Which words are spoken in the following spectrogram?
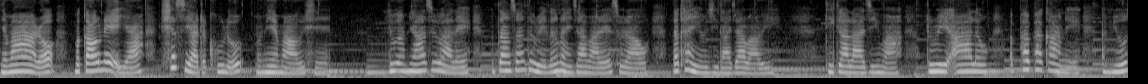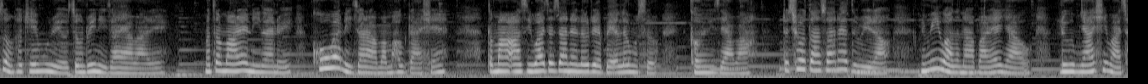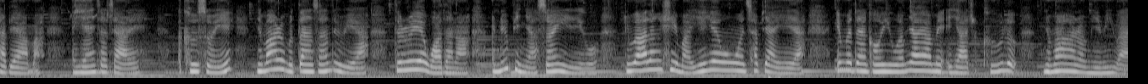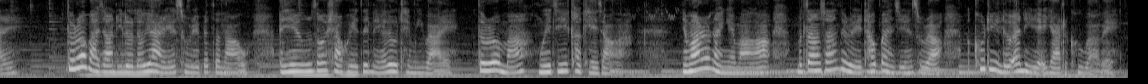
ညီမကတော့မကောင်းတဲ့အရာရှက်စရာတစ်ခုလို့မမြင်ပါဘူးရှင်။လူအများစုကလည်းမတန်ဆွမ်းသူတွေလုံနိုင်ကြပါတယ်ဆိုတာကိုလက်ခံယုံကြည်လာကြပါပြီဒီကာလာကြီးမှာလူတွေအားလုံးအဖက်ဖက်ကနေအမျိုးစုံခက်ခဲမှုတွေကိုကြုံတွေ့နေကြရပါတယ်မတမာတဲ့နီလန်းတွေခိုးဝှက်နေကြတာမှမဟုတ်တာရှင်တမာအာစီဝါကြကြနဲ့လုပ်တဲ့ဘယ်အလုပ်မဆိုဂုဏ်ယူစရာပါတချို့တန်ဆွမ်းတဲ့သူတွေတောင်မိမိဝါသနာပါတဲ့အရာကိုလူအများရှိမှချပြရမှာ အရန်ကြောက်ကြတယ်အခုဆိုရင်ညီမတို့မတန်ဆွမ်းသူတွေကသူတို့ရဲ့ဝါသနာအနုပညာစွမ်းရည်တွေကိုလူအားလုံးရှိမှရဲရဲဝံ့ဝံ့ချပြရဲတာအင်မတန်ဂုဏ်ယူဝမ်းမြောက်ရမယ့်အရာတစ်ခုလို့ညီမကတော့မြင်မိပါတယ်။သူတို့ဘာကြောင့်ဒီလိုလုပ်ရတယ်ဆိုတဲ့ပြဿနာကိုအရင်ဦးဆုံးရှာဖွေသင့်တယ်လို့ထင်မိပါတယ်။သူတို့မှာငွေကြီးခက်ခဲကြလား။ညီမတို့နိုင်ငံမှာကမတန်ဆန်းသူတွေထောက်ပံ့ခြင်းဆိုတာအခုထိလိုအပ်နေတဲ့အရာတစ်ခုပါပဲ။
